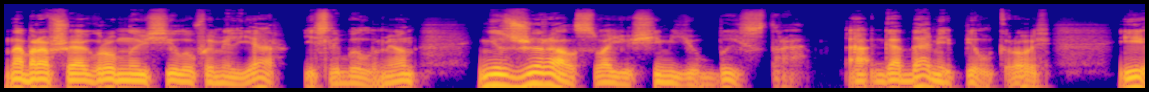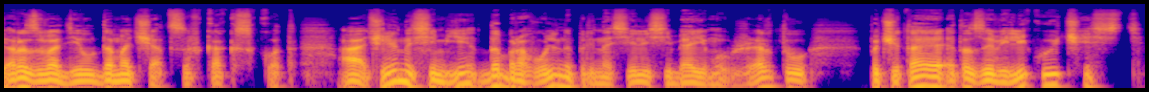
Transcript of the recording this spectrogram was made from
Набравший огромную силу фамильяр, если был умен, не сжирал свою семью быстро, а годами пил кровь, и разводил домочадцев как скот, а члены семьи добровольно приносили себя ему в жертву, почитая это за великую честь,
